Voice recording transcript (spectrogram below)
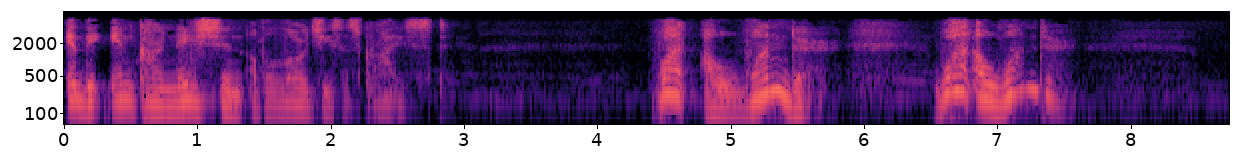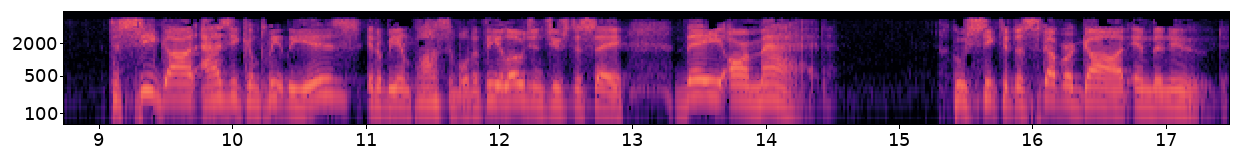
in the incarnation of the Lord Jesus Christ. What a wonder. What a wonder. To see God as He completely is, it'll be impossible. The theologians used to say, they are mad who seek to discover God in the nude.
